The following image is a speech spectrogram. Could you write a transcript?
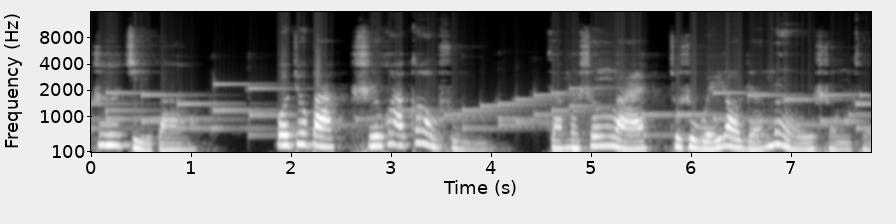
知己吧。我就把实话告诉你，咱们生来就是围绕人们而生存，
